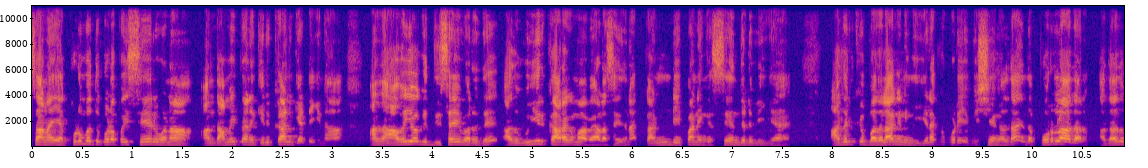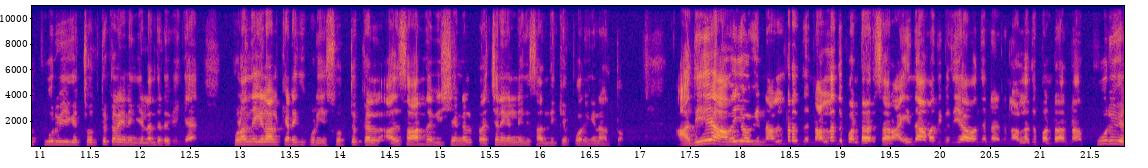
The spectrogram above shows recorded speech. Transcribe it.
சார் நான் என் குடும்பத்து கூட போய் சேருவேனா? அந்த அமைப்பு எனக்கு இருக்கான்னு கேட்டிங்கன்னா அந்த அவயோகி திசை வருது. அது உயிர்காரகமாக வேலை செய்யுதுன்னா கண்டிப்பாக நீங்கள் சேர்ந்துடுவீங்க. அதற்கு பதிலாக நீங்கள் இழக்கக்கூடிய விஷயங்கள் தான் இந்த பொருளாதாரம். அதாவது பூர்வீக சொத்துக்களை நீங்கள் இழந்துடுவீங்க. குழந்தைகளால் கிடைக்கக்கூடிய சொத்துக்கள் அது சார்ந்த விஷயங்கள் பிரச்சனைகள் நீங்கள் சந்திக்க போறீங்கன்னு அர்த்தம். அதே அவயோகி நல்லது நல்லது பண்றாரு சார். ஐந்தாம் அதிபதியா வந்து நாங்க நல்லது பண்றாருன்னா பூர்வீக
